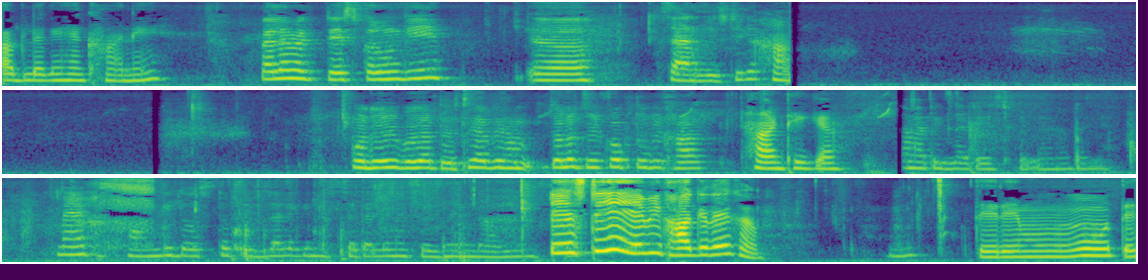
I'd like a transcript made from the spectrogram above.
अब लगे हैं खाने। पहले मैं टेस्ट करूँगी सैंडविच ठीक है? हाँ। मुझे भी बहुत टेस्टी अभी हम चलो चिको तू भी खा। हाँ ठीक है। मैं पिज़्ज़ा टेस्ट कर लेना पहले। मैं खाऊँगी दोस्तों पिज़्ज़ा लेकिन इससे पहले मैं सीजनिंग डाल टेस्टी है ये भी खा के देख। तेरे मुँह ते।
